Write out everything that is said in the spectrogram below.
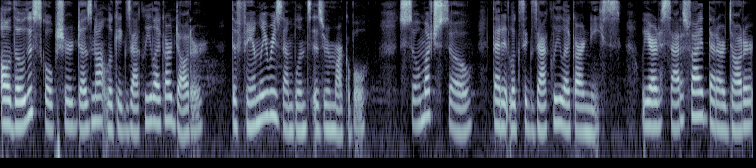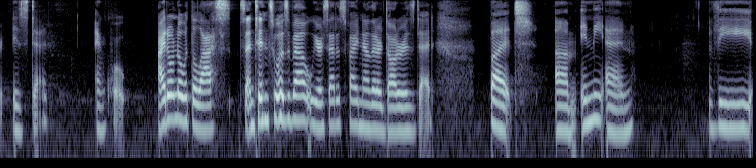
Although the sculpture does not look exactly like our daughter, the family resemblance is remarkable, so much so that it looks exactly like our niece. We are satisfied that our daughter is dead. End quote. I don't know what the last sentence was about. We are satisfied now that our daughter is dead. But um, in the end, the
